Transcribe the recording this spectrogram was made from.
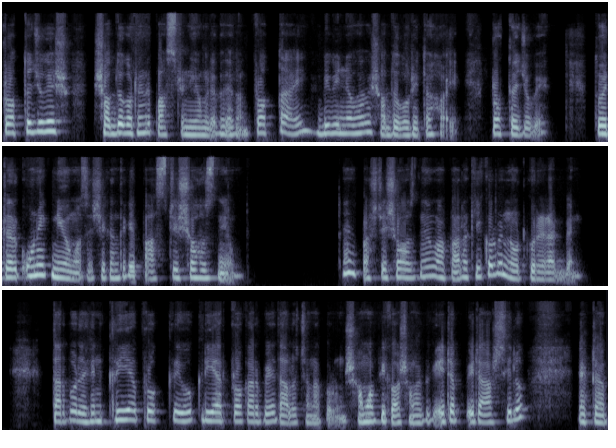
প্রত্যয় যুগে শ- শব্দ গঠনের পাঁচটা নিয়ম লেখা। দেখুন, প্রত্যয় বিভিন্নভাবে শব্দ গঠিত হয় প্রত্যয় যুগে তো এটার অনেক নিয়ম আছে, সেখান থেকে পাঁচটি সহজ নিয়ম। হ্যাঁ পাঁচটি সহজ নিয়ম আপনারা কি করবেন? নোট করে রাখবেন। তারপর দেখেন, ক্রিয়া প্রক্রিয়া ক্রিয়ার প্রকারভেদ আলোচনা করুন। সমাপিক, অসমাপিক, এটা এটা আসছিল একটা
